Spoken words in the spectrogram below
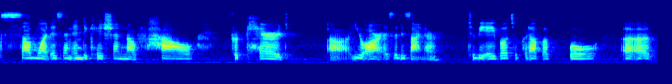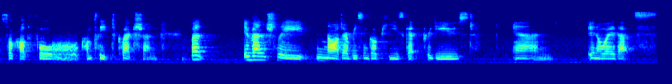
somewhat is an indication of how prepared uh, you are as a designer to be able to put up a full, uh, so-called full, complete collection. But eventually not every single piece get produced and in a way that's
